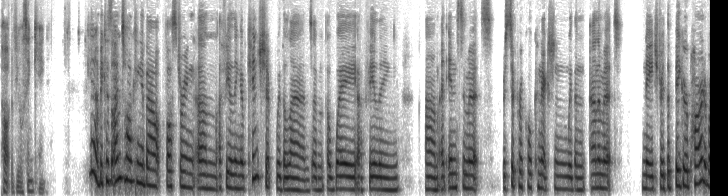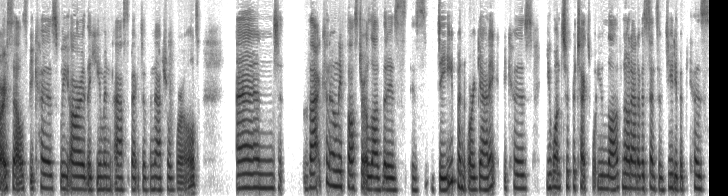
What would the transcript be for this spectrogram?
part of your thinking? Yeah, because I'm talking about fostering um, a feeling of kinship with the land, um, a way of feeling um, an intimate, reciprocal connection with an animate nature, the bigger part of ourselves, because we are the human aspect of the natural world. and that can only foster a love that is is deep and organic because you want to protect what you love not out of a sense of duty but because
